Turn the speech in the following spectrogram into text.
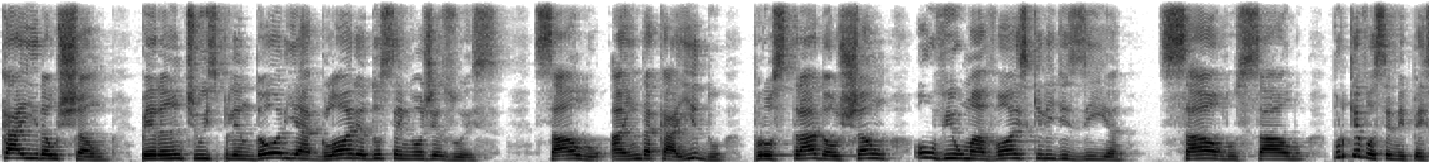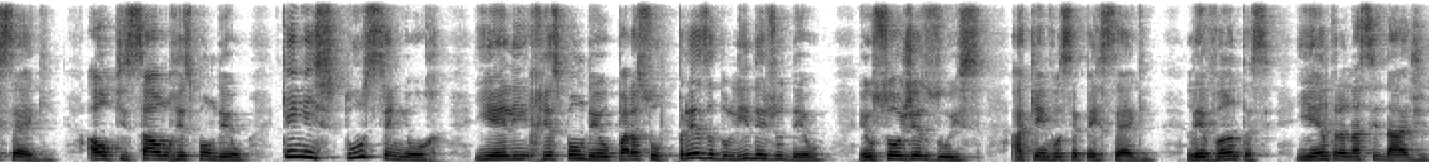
cair ao chão perante o esplendor e a glória do Senhor Jesus. Saulo, ainda caído, prostrado ao chão, ouviu uma voz que lhe dizia: Saulo, Saulo, por que você me persegue? Ao que Saulo respondeu: Quem és tu, Senhor? E ele respondeu, para surpresa do líder judeu: Eu sou Jesus, a quem você persegue. Levanta-se e entra na cidade,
